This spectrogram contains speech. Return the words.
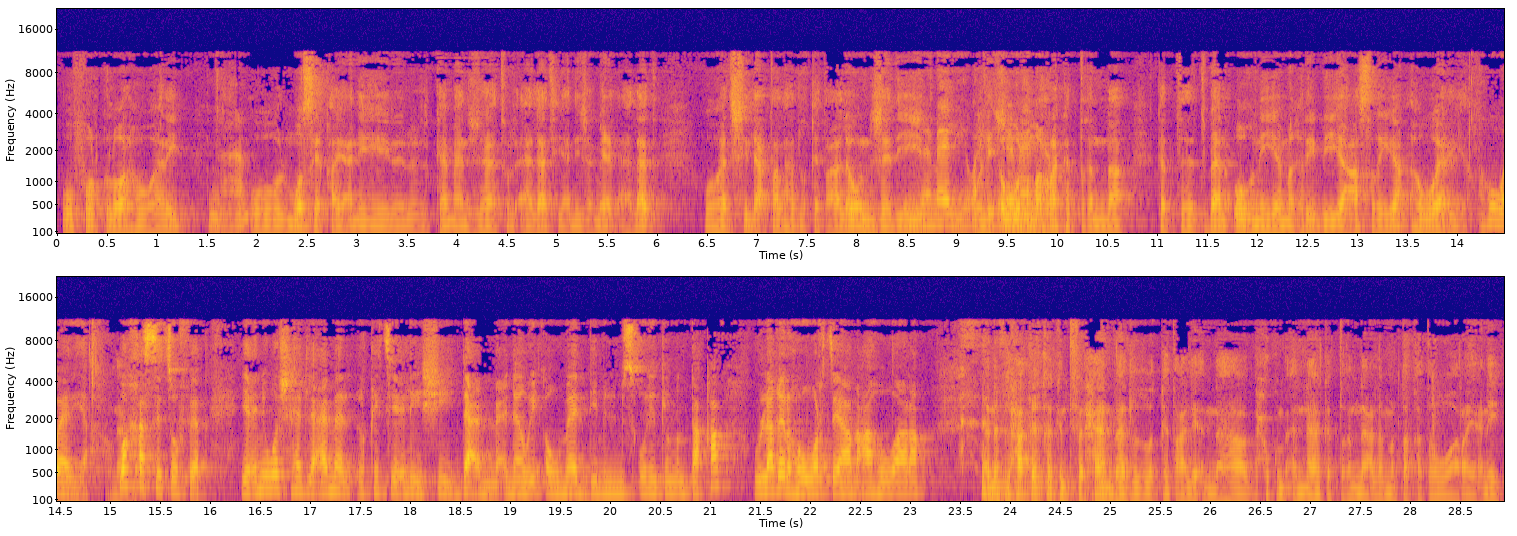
وفولكلور هواري. نعم. والموسيقى يعني الكمانجات والآلات يعني جميع الآلات. وهذا الشيء اللي عطى لهذه القطعة لون جديد. جمالي، ولأول جمالية. مرة كتغنى كتبان أغنية مغربية عصرية هوارية. هوارية. نعم. واخا توفيق يعني واش هذا العمل لقيتي عليه شي دعم معنوي أو مادي من مسؤولية المنطقة ولا غير هورتيها مع هوارة؟ أنا في الحقيقة كنت فرحان بهذه القطعة لأنها بحكم أنها كتغنى على منطقة هوارة. يعني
